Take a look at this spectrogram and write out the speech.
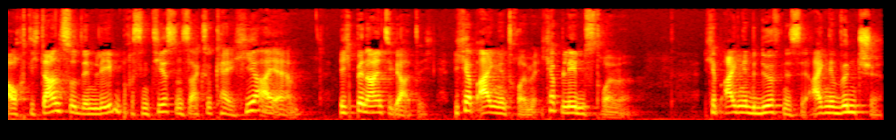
Auch dich dann zu dem Leben präsentierst und sagst, okay, here I am. Ich bin einzigartig. Ich habe eigene Träume. Ich habe Lebensträume. Ich habe eigene Bedürfnisse, eigene Wünsche.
